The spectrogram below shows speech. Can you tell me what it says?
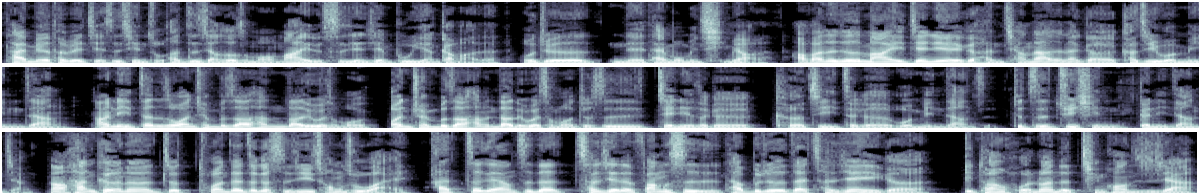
他也没有特别解释清楚，他只是讲说什么蚂蚁的时间线不一样干嘛的。我觉得你也太莫名其妙了。好，反正就是蚂蚁建立了一个很强大的那个科技文明，这样，然后你真的是完全不知道他们到底为什么，完全不知道他们到底为什么就是建立这个科技这个文明这样子，就只是剧情跟你这样讲。然后汉克呢，就突然在这个时机冲出来，啊，这个样子的呈现的方式，他不就是在呈现一个？一团混乱的情况之下，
